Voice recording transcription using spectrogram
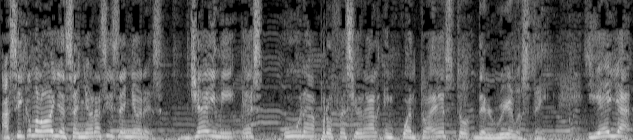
Así como lo oyen, señoras y señores, Jamie es una profesional en cuanto a esto del real estate. Y ella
